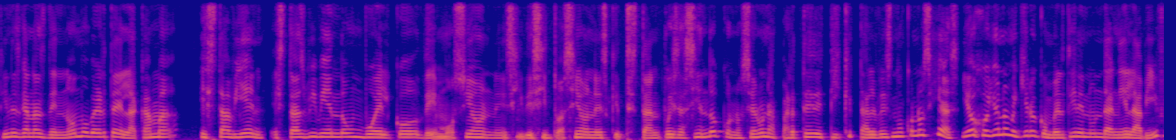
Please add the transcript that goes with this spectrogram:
tienes ganas de no moverte de la cama, está bien, estás viviendo un vuelco de emociones y de situaciones que te están pues haciendo conocer una parte de ti que tal vez no conocías. Y ojo, yo no me quiero convertir en un Daniel Aviv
